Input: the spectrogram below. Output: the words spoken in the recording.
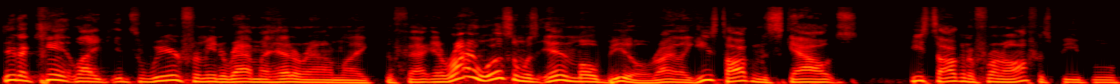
dude, I can't like it's weird for me to wrap my head around like the fact and Ryan Wilson was in Mobile, right? Like he's talking to scouts, he's talking to front office people.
